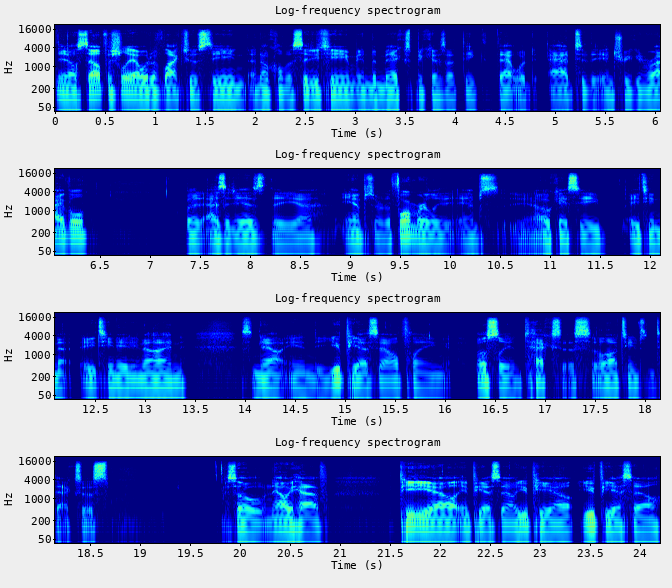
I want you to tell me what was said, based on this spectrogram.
you know, selfishly, I would have liked to have seen an Oklahoma City team in the mix because I think that would add to the intrigue and rival. But as it is, the uh, Imps or the formerly the Imps, you know, OKC 18, 1889 is now in the UPSL playing mostly in Texas. A lot of teams in Texas. So now we have PDL, NPSL, UPL, UPSL,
